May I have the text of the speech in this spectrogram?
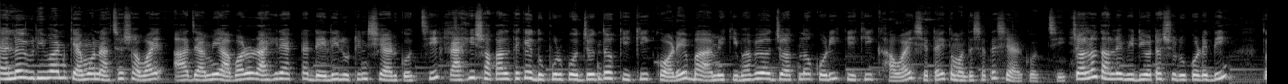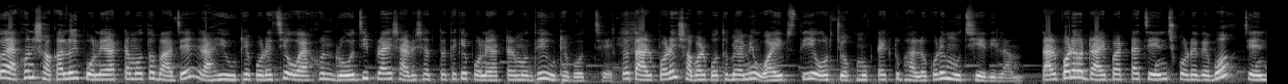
হ্যালো এভরিওয়ান, কেমন আছো সবাই? আজ আমি আবারও রাহির একটা ডেলি রুটিন শেয়ার করছি। রাহি সকাল থেকে দুপুর পর্যন্ত কি কি করে বা আমি কীভাবে ওর যত্ন করি, কি কি খাওয়াই সেটাই তোমাদের সাথে শেয়ার করছি। চলো তাহলে ভিডিওটা শুরু করে দিই। তো এখন সকাল ওই পৌনে আটটা মতো বাজে, রাহি উঠে পড়েছে। ও এখন রোজই প্রায় সাড়ে সাতটা থেকে পৌনে আটটার মধ্যেই উঠে পড়ছে। তো তারপরে সবার প্রথমে আমি ওয়াইপস দিয়ে ওর চোখ মুখটা একটু ভালো করে মুছিয়ে দিলাম। তারপরে ও ড্রাইপারটা চেঞ্জ করে দেব। চেঞ্জ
